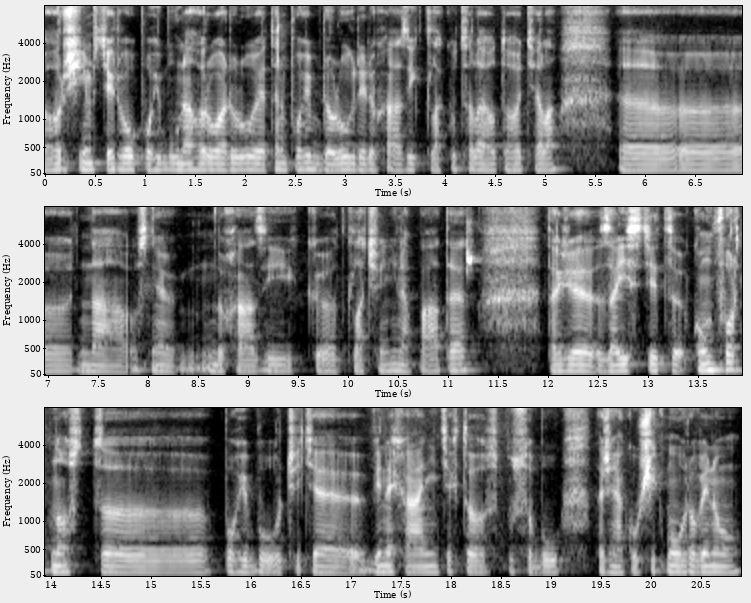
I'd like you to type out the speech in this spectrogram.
Horším z těch dvou pohybů nahoru a dolů je ten pohyb dolů, kdy dochází k tlaku celého toho těla na, vlastně dochází k tlačení na páteř takže zajistit komfortnost eh, pohybu, určitě vynechání těchto způsobů, takže nějakou šikmou rovinu,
